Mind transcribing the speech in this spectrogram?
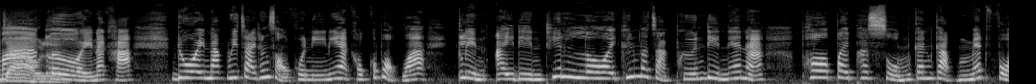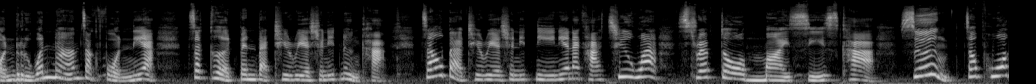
เจ้ามากเลย เลยนะคะ โดยนักวิจัยทั้งสองคนนี้เนี่ยเขาก็บอกว่ากลิ่นไอดินที่ลอยขึ้นมาจากพื้นดินเนี่ยนะพอไปผสมกันกับเม็ดฝนหรือว่าน้ำจากฝนเนี่ยจะเกิดเป็นแบคทีเรียชนิดหนึ่งค่ะ เจ้าแบคทีเรียชนิดนี้เนี่ยนะคะ ชื่อว่า streptomyces ค่ะซึ่งเจ้าพวก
